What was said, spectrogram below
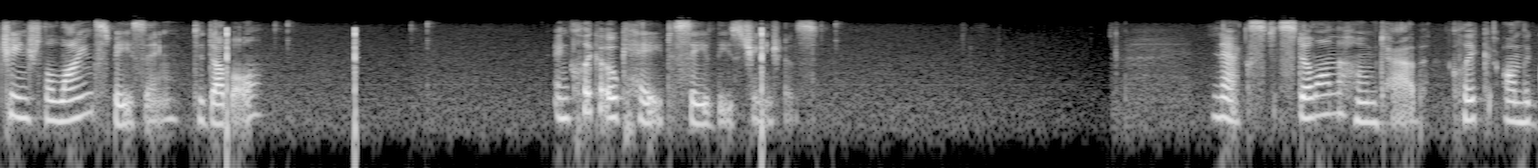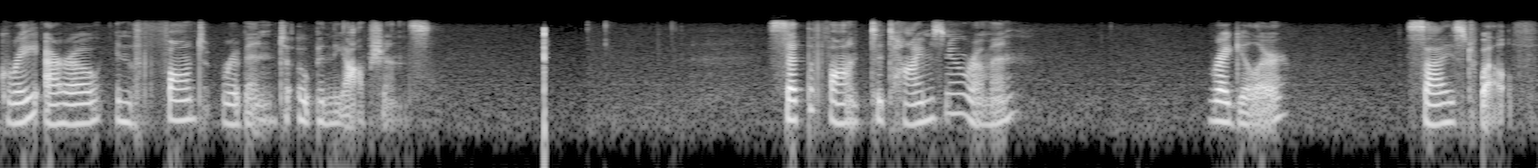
Change the line spacing to double and click OK to save these changes. Next, still on the Home tab, click on the gray arrow in the Font ribbon to open the options. Set the font to Times New Roman regular, size 12.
